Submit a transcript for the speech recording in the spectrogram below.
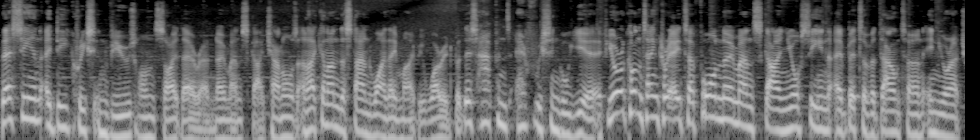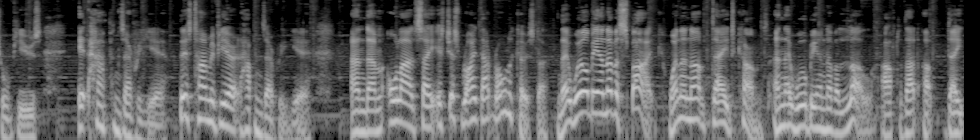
they're seeing a decrease in views on side their uh, No Man's Sky channels, and I can understand why they might be worried. But this happens every single year. If you're a content creator for No Man's Sky and you're seeing a bit of a downturn in your actual views, it happens every year. This time of year, it happens every year. And um, all I would say is just ride that roller coaster. There will be another spike when an update comes, and there will be another lull after that update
